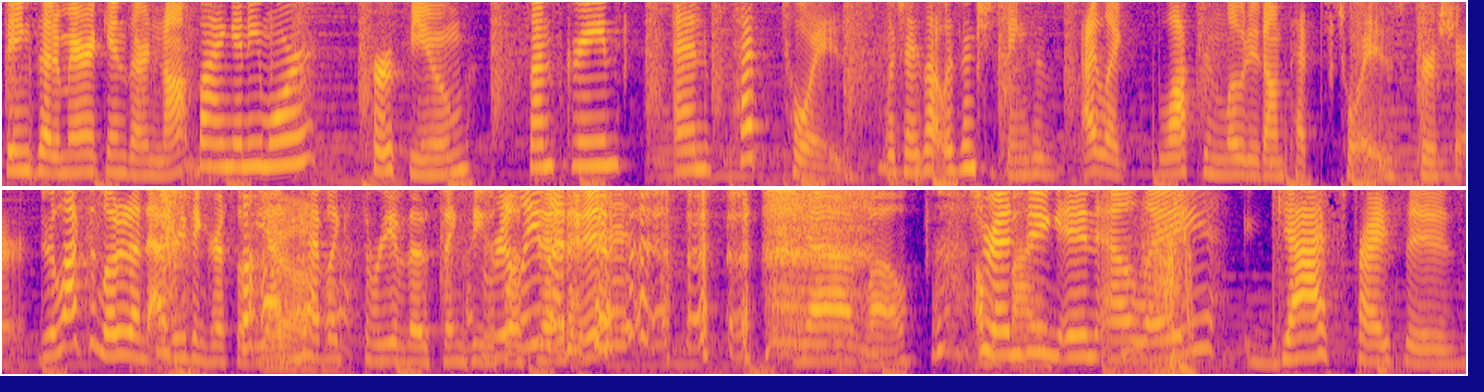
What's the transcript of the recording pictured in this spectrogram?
Things that Americans are not buying anymore perfume, sunscreen, and pet toys, which I thought was interesting because I like locked and loaded on pets toys for sure. You're locked and loaded on everything, Crystal. Yeah, Yeah. you have like three of those things you just Really? listed. That yeah, well. Trending in LA, gas prices.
